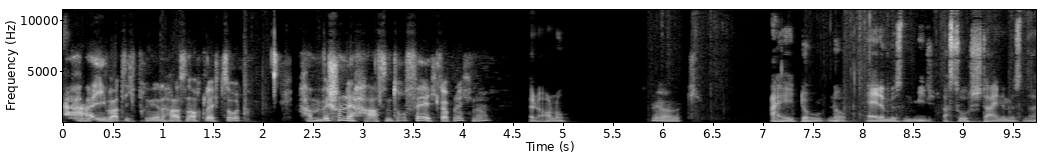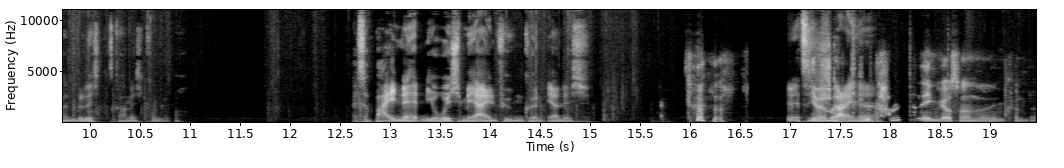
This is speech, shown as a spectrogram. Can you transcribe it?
Ah, ich warte, ich bringe den Hasen auch gleich zurück. Haben wir schon eine Hasentrophäe? Ich glaube nicht, ne? Keine Ahnung. Ja, gut. I don't know. Hä, da müssen die. Achso, Steine müssen rein. Will ich jetzt gar nicht. Kommt noch. Also Beine hätten die ruhig mehr einfügen können, ehrlich. Ich will jetzt nicht Ja, wenn man halt Steine. Mutanten irgendwie auseinandernehmen könnte.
